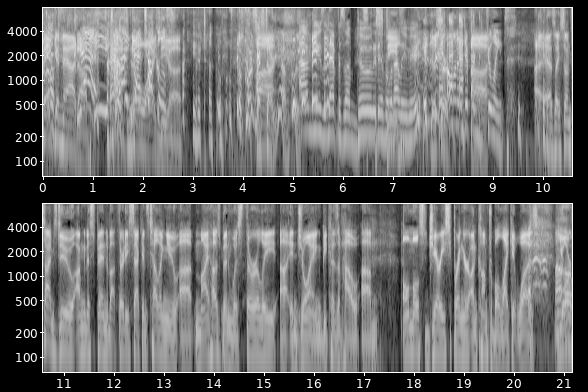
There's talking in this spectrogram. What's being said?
making that up. Yeah, He I has like no that, Tuckles. idea. Your tuckles. Of course, it's tuck- yeah, of course. I'm using that for something totally different when I leave here. Yes, They're sir. calling them different Uh, joints. Uh, as I sometimes do, I'm going to spend about 30 seconds telling you uh, my husband was thoroughly uh, enjoying because of how um, almost Jerry Springer uncomfortable like it was your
